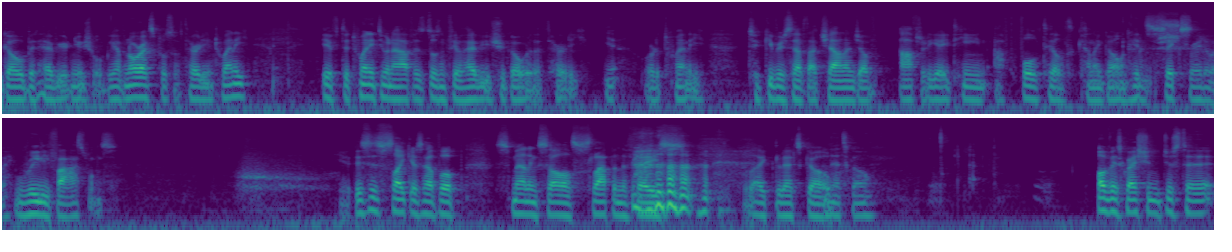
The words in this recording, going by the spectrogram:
go a bit heavier than usual. We have an RX plus of 30 and 20. If the 22 and a half is, doesn't feel heavy, you should go with the 30 Yeah. or the 20 to give yourself that challenge of after the 18 a full tilt, can I go and hit Kind of six away. really fast ones? Yeah, this is psych yourself up, smelling salt, slap in the face, like let's go. Let's go. Obvious question, just to,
